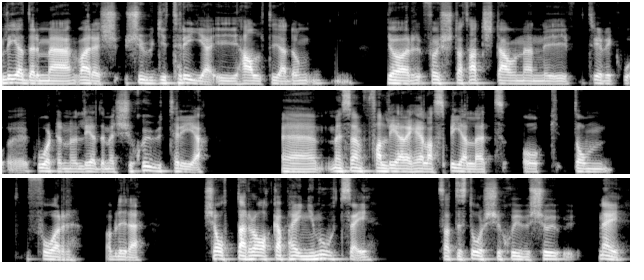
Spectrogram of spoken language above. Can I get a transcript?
leder med, vad är det, 23 i halvtid. De gör första touchdownen i tredje kvarten eh, quartern och leder med 27-3. Eh, men sen fallerar hela spelet och de får, vad blir det, 28 raka poäng emot sig. Så att det står 27, 20, nej,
